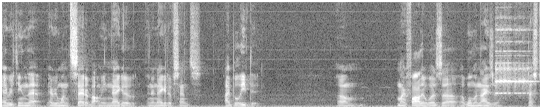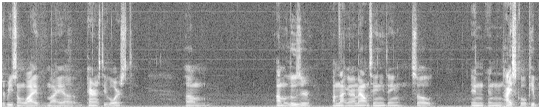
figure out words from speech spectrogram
everything that everyone said about me negative in a negative sense. I believed it. Um, my father was a, a womanizer. That's the reason why my uh, parents divorced. Um, I'm a loser. I'm not gonna amount to anything. So, in in high school, people,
